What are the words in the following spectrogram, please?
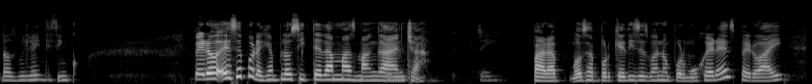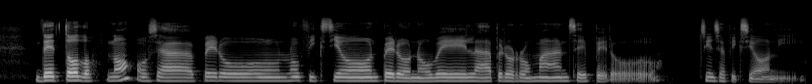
2025. Pero ese, por ejemplo, sí te da más manga ancha. Sí. para, o sea, porque dices, bueno, por mujeres, pero hay de todo, ¿no? O sea, pero no ficción, pero novela, pero romance, pero ciencia ficción y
